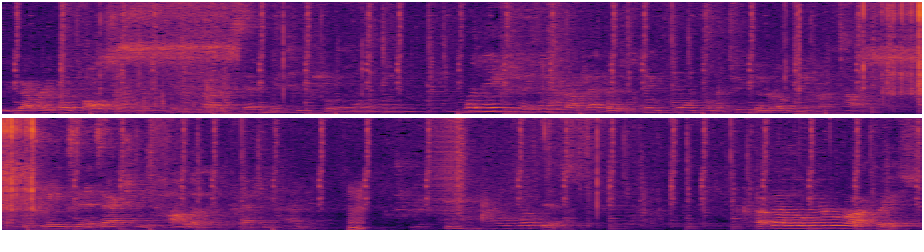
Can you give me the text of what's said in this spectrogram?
we've got Rainbow Falls. This is about a 72 foot wall. One of the interesting things about that though is it's being formed from a tubular opening on top, which means that it's actually hollow back behind it. Hmm. Like this. I've got a little bit of a rock face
